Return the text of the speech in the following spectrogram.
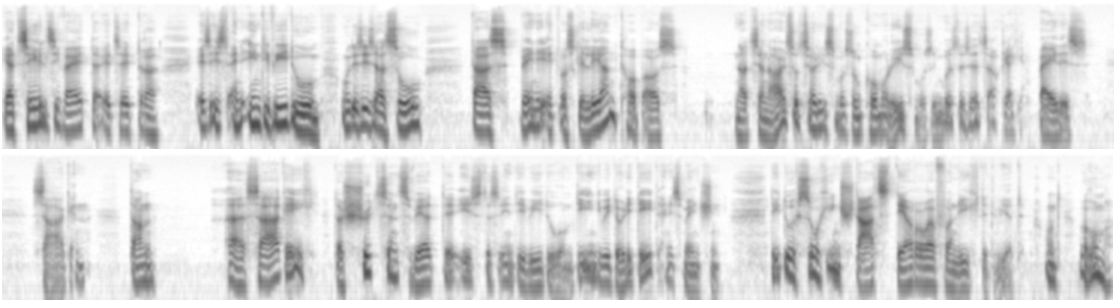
erzähl sie weiter etc. Es ist ein Individuum und es ist auch so, dass wenn ich etwas gelernt habe aus Nationalsozialismus und Kommunismus, ich muss das jetzt auch gleich beides sagen, dann äh, sage ich, das Schützenswerte ist das Individuum, die Individualität eines Menschen die durch solchen Staatsterror vernichtet wird. Und warum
